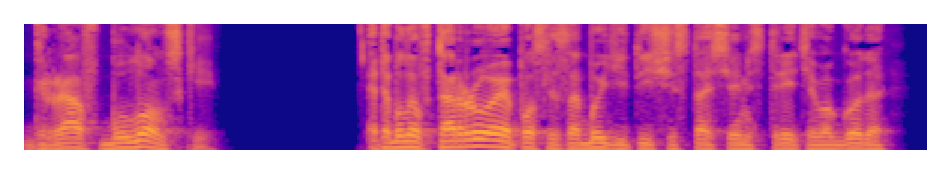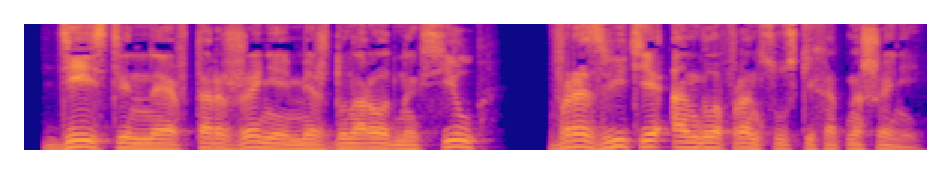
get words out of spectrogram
граф Булонский. Это было второе после событий 1173 года действенное вторжение международных сил в развитие англо-французских отношений.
